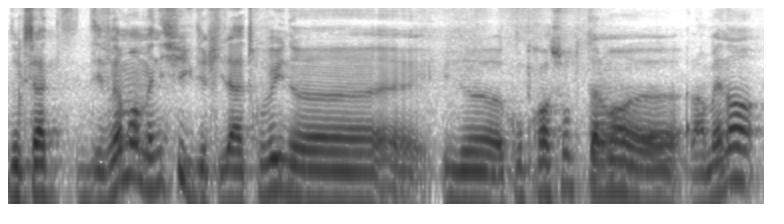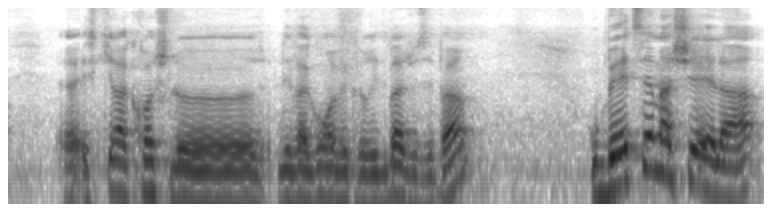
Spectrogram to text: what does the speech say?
Donc c'est vraiment magnifique, dire qu'il a trouvé une, euh, une euh, compréhension totalement... euh, Alors maintenant, euh, est-ce qu'il raccroche le- les wagons avec le ritba Je sais pas. Ou BSM là.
